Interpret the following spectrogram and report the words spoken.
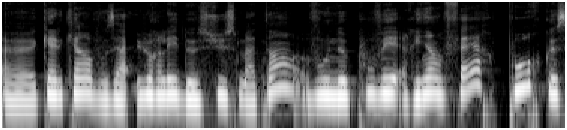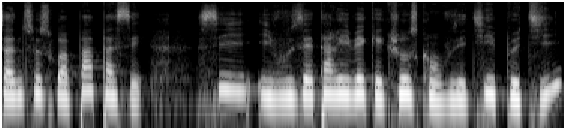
euh, quelqu'un vous a hurlé dessus ce matin, vous ne pouvez rien faire pour que ça ne se soit pas passé. Si il vous est arrivé quelque chose quand vous étiez petit,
